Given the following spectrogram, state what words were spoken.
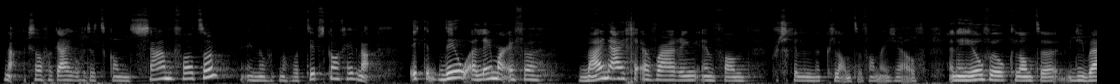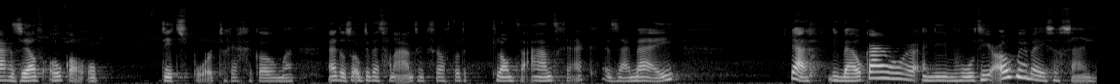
Nou, ik zal even kijken of ik het kan samenvatten en of ik nog wat tips kan geven. Nou, ik deel alleen maar even mijn eigen ervaring en van verschillende klanten van mijzelf. En heel veel klanten die waren zelf ook al op dit spoor terechtgekomen. dat is ook de wet van aantrekkingskracht, dat ik klanten aantrek, en zij mij, ja, die bij elkaar horen en die bijvoorbeeld hier ook mee bezig zijn.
